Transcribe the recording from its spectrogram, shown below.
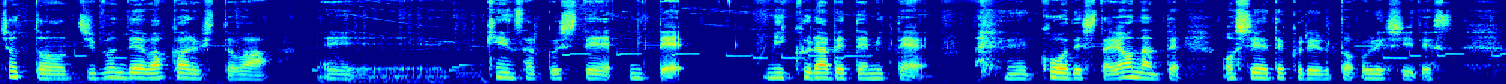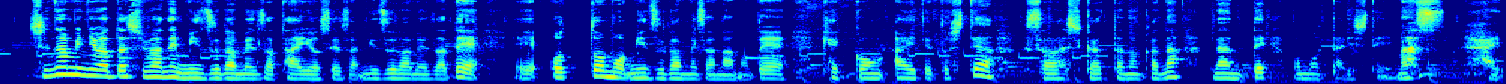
ちょっと自分で分かる人は、えー、検索してみて見比べてみてこうでしたよなんて教えてくれると嬉しいです。ちなみに私はね水亀座太陽星座水亀座で、えー、夫も水亀座なので結婚相手としてはふさわしかったのかななんて思ったりしています。はい。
